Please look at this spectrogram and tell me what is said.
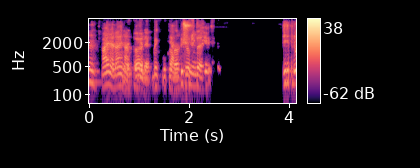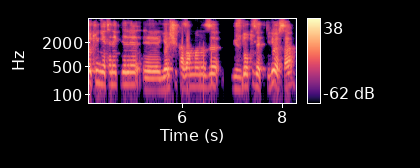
Hı, aynen aynen evet, öyle. Yani düşünün ki bir pilotun yetenekleri e, yarışı kazanmanızı %30 etkiliyorsa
